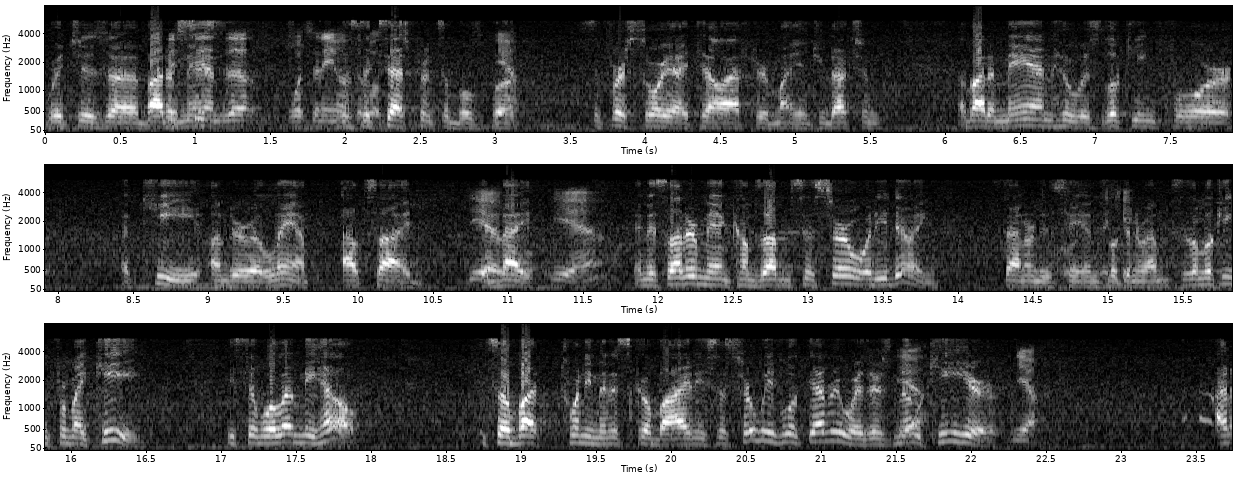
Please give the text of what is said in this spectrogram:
which is uh, about This a man is the what's the name the of the Success book? Principles book. Yeah. It's the first story I tell after my introduction about a man who was looking for a key under a lamp outside Yeah. at night. Yeah. And this other man comes up and says, Sir, what are you doing? He's down on his hands the looking key. around. He says, I'm looking for my key. He said, Well, let me help. And so about 20 minutes go by and he says, Sir, we've looked everywhere. There's no Yeah. key here. Yeah. I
